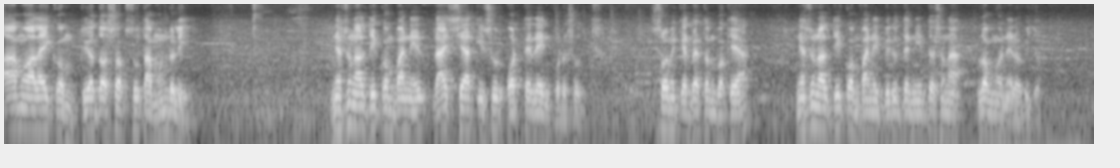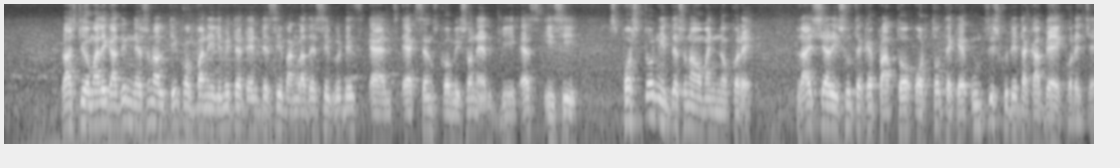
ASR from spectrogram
আসসালামু আলাইকুম, প্রিয় দর্শক, শ্রোতা, মণ্ডলী। ন্যাশনাল টি কোম্পানির রাইস শেয়ার ইস্যুর অর্থে ঋণ পরিশোধ। শ্রমিকের বেতন বকেয়া ন্যাশনাল টি কোম্পানির বিরুদ্ধে নির্দেশনা লঙ্ঘনের অভিযোগ। রাষ্ট্রীয় মালিকাধীন national tea company limited NTC Bangladesh securities and exchange কমিশনের বিএসইসি স্পষ্ট নির্দেশনা অমান্য করে রাইস শেয়ার ইস্যু থেকে প্রাপ্ত অর্থ থেকে উনত্রিশ কোটি টাকা ব্যয় করেছে।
